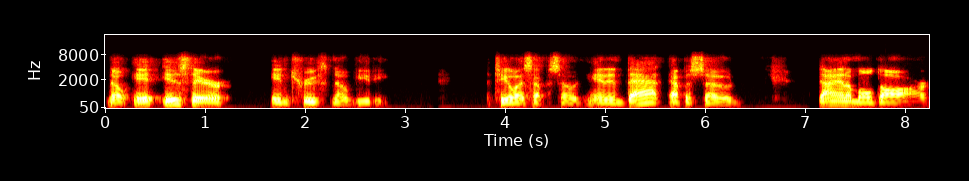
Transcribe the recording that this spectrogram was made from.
No, is there in truth no beauty? A TOS episode. And in that episode, Diana Muldaur,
